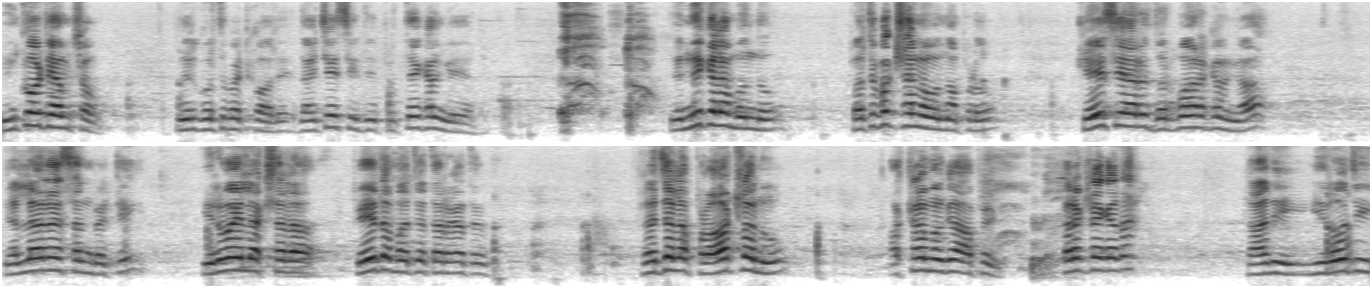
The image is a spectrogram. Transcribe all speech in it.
ఇంకోటి అంశం మీరు గుర్తుపెట్టుకోవాలి. దయచేసి ఇది ప్రత్యేకంగా వేయాలి. ఎన్నికల ముందు ప్రతిపక్షంలో ఉన్నప్పుడు కేసీఆర్ దుర్మార్గంగా ఎల్ఆర్ఎస్ అని పెట్టి ఇరవై లక్షల పేద మధ్యతరగతి ప్రజల ప్లాట్లను అక్రమంగా ఆపిండు. కరెక్టే కదా? కానీ ఈరోజు ఈ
